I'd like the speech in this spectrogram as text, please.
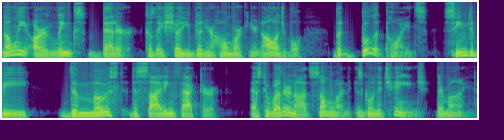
not only are links better because they show you've done your homework and you're knowledgeable, but bullet points seem to be the most deciding factor as to whether or not someone is going to change their mind.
